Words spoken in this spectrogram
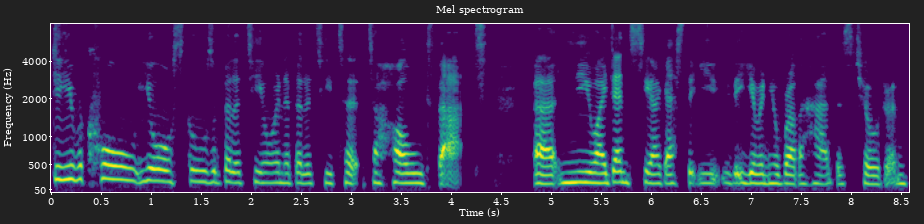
do you recall your school's ability or inability to to hold that uh, new identity i guess that you that you and your brother had as children?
